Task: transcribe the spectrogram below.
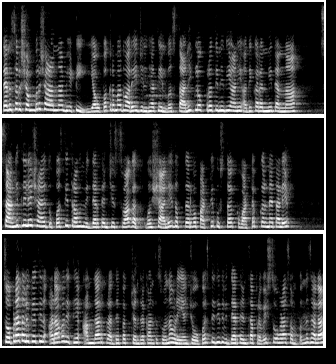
त्यानुसार शंभर शाळांना भेटी या उपक्रमाद्वारे जिल्ह्यातील व स्थानिक लोकप्रतिनिधी आणि अधिकाऱ्यांनी त्यांना सांगितलेल्या शाळेत उपस्थित राहून विद्यार्थ्यांचे स्वागत व शालेय दप्तर व पाठ्यपुस्तक वाटप करण्यात आले. चोपडा तालुक्यातील अडावत येथे आमदार प्राध्यापक चंद्रकांत सोनवणे यांच्या उपस्थितीत विद्यार्थ्यांचा प्रवेश सोहळा संपन्न झाला.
